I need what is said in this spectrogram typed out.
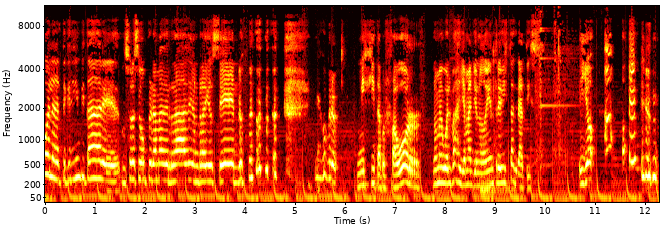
hola, te quería invitar, eh, nosotros hacemos un programa de radio en Radio Cero. Me dijo, pero, mi hijita, por favor, no me vuelvas a llamar, yo no doy entrevistas gratis. Y yo, ah, ok.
